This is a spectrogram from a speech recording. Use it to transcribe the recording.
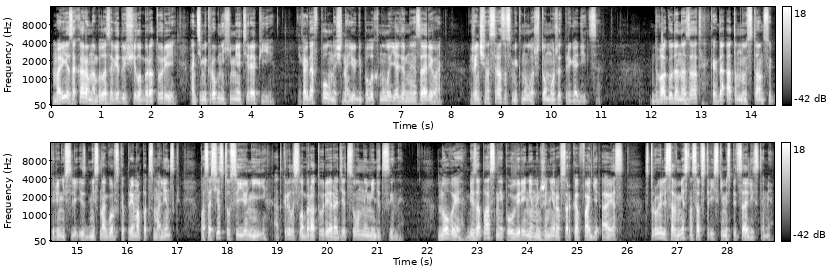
Мария Захаровна была заведующей лабораторией антимикробной химиотерапии – и когда в полночь на юге полыхнуло ядерное зарево, женщина сразу смекнула, что может пригодиться. Два года назад, когда атомную станцию перенесли из Днесногорска прямо под Смоленск, по соседству с ее НИИ открылась лаборатория радиационной медицины. Новые, безопасные, по уверениям инженеров саркофаги АЭС – строили совместно с австрийскими специалистами.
